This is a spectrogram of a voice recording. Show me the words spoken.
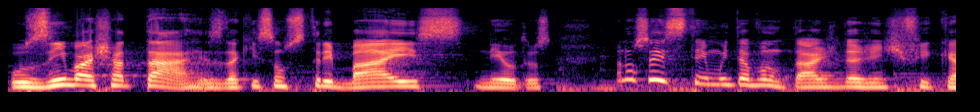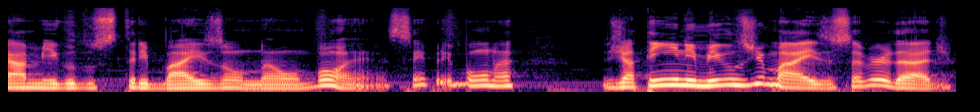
Os embaixados... Tá, esses daqui são os tribais neutros. Eu não sei se tem muita vantagem da gente ficar amigo dos tribais ou não. Bom, é sempre bom, né? Já tem inimigos demais, isso é verdade.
